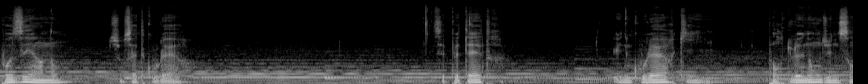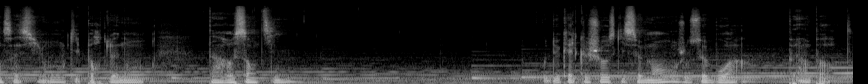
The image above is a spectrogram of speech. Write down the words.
poser un nom sur cette couleur. C'est peut-être une couleur qui porte le nom d'une sensation, qui porte le nom d'un ressenti, ou de quelque chose qui se mange ou se boit, peu importe.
